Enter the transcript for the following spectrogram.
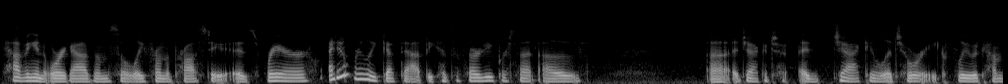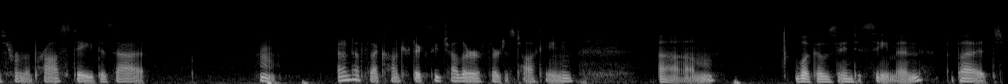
having an orgasm solely from the prostate is rare. I don't really get that because the 30% of uh, ejaculatory fluid comes from the prostate. Does that, hmm, I don't know if that contradicts each other, if they're just talking um, what goes into semen, but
